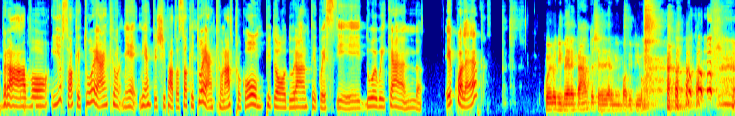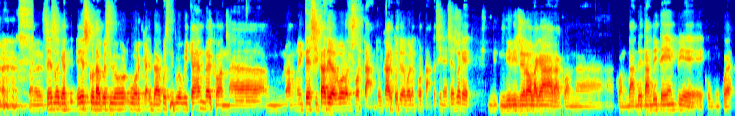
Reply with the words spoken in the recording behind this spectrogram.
Bravo, io so che tu hai anche un, mi, hai, mi hai anticipato, so che tu hai anche un altro compito durante questi due weekend. E qual è? Quello di bere tanto e sedermi un po' di più. Nel senso che esco da questi due, work, da questi due weekend con uh, un'intensità di lavoro importante, un carico di lavoro importante. Sì, nel senso che dirigerò la gara con, uh, con dettando i tempi e, e, comunque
